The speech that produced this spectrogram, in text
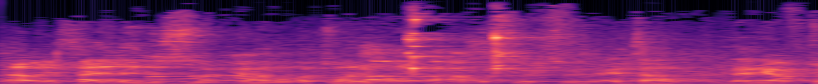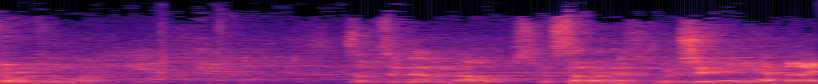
I would have And said then you swim, you have about one hour and a half of swim, so it's eight hours. And then you have two hours of one. So it's 11 hours. The somebody's good Yeah, shape. yeah, but I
